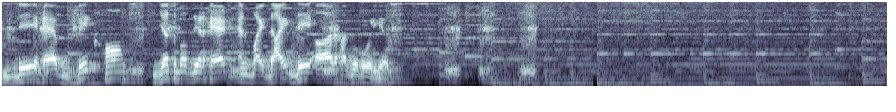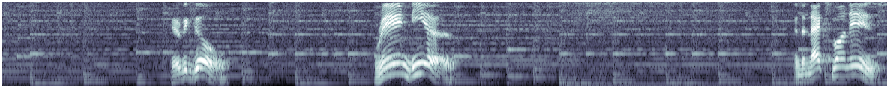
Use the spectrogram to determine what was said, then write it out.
They have big horns just above their heads and by diet they are herbivorous. Here we go. Reindeer. And the next one is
